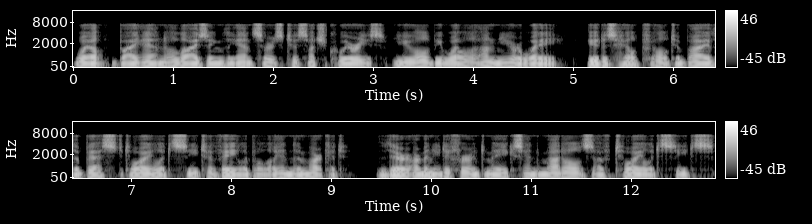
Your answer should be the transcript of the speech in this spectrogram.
Well, by analyzing the answers to such queries, you'll be well on your way. It is helpful to buy the best toilet seat available in the market. There are many different makes and models of toilet seats.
